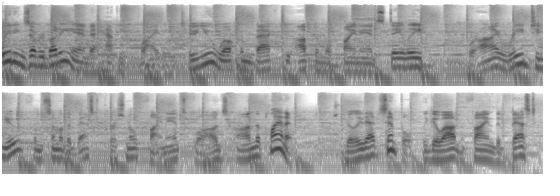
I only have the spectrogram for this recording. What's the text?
Greetings, everybody, and a happy Friday to you. Welcome back to Optimal Finance Daily, where I read to you from some of the best personal finance blogs on the planet. It's really that simple. We go out and find the best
